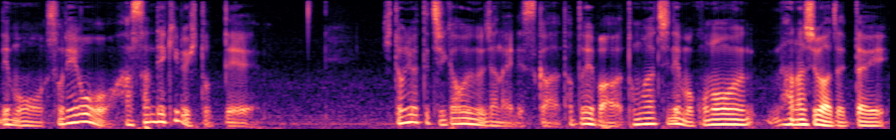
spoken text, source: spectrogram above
でもそれを発散できる人って人によって違うじゃないですか。例えば友達でもこの話は絶対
